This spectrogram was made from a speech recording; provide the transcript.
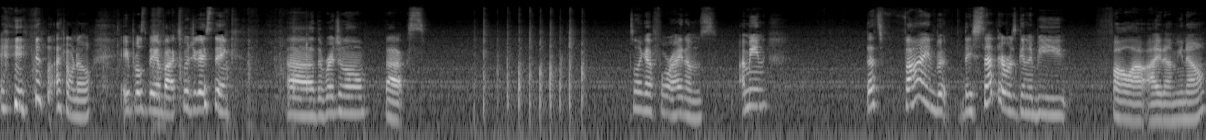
I don't know. April's BAM box. What'd you guys think? Uh, the original box. It's only got four items. I mean, that's fine, but they said there was going to be Fallout item, you know?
